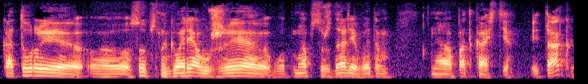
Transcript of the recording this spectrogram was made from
которые, собственно, собственно говоря, уже вот мы обсуждали в этом э, подкасте. Итак?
